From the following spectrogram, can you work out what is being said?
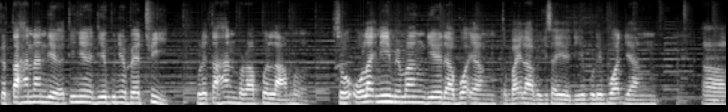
ketahanan dia artinya dia punya bateri boleh tahan berapa lama. So OLED ni memang dia dah buat yang terbaik lah bagi saya. Dia boleh buat yang uh,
